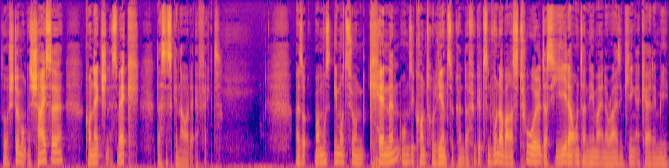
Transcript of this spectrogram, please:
So, Stimmung ist scheiße, Connection ist weg, das ist genau der Effekt. Also man muss Emotionen kennen, um sie kontrollieren zu können. Dafür gibt es ein wunderbares Tool, das jeder Unternehmer in der Rising King Academy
